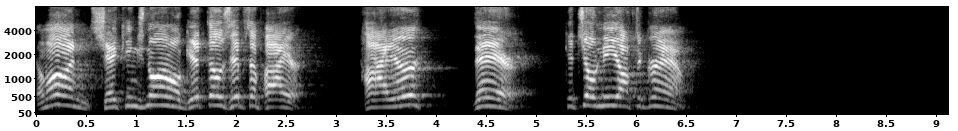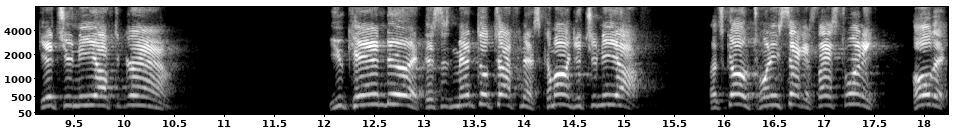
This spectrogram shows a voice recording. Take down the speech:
Come on, shaking's normal. Get those hips up higher. Higher. There. Get your knee off the ground. Get your knee off the ground. You can do it. This is mental toughness. Come on, get your knee off. Let's go. 20 seconds. Last 20. Hold it.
